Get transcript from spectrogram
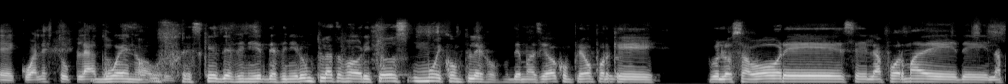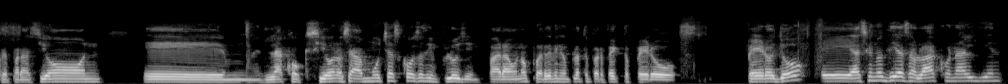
Eh, ¿Cuál es tu plato Bueno, uf, es que definir, definir un plato favorito es muy complejo, demasiado complejo porque pues, los sabores, eh, la forma de, de la preparación, eh, la cocción, o sea, muchas cosas influyen para uno poder definir un plato perfecto, pero, pero yo hace unos días hablaba con alguien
